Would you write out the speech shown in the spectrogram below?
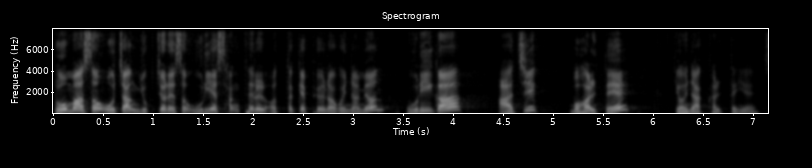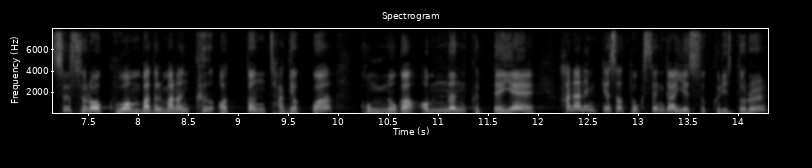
로마서 5장 6절에서 우리의 상태를 어떻게 표현하고 있냐면 우리가 아직 뭐 할 때에 연약할 때에 스스로 구원받을 만한 그 어떤 자격과 공로가 없는 그때에 하나님께서 독생자 예수 그리스도를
